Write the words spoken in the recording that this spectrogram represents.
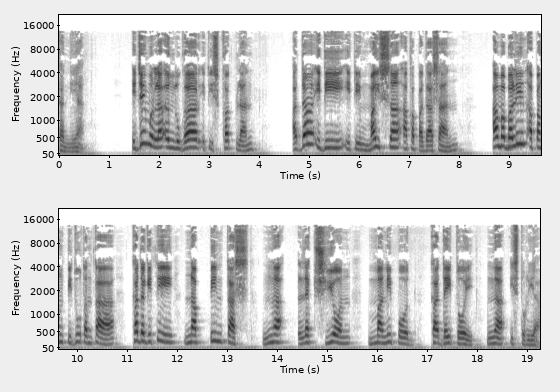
kaniya. Ijay mo ang lugar iti Scotland, ada idi iti maysa akapadasan, amabalin apang pidutan ta kadagiti na pintas nga leksyon manipod kadaytoy nga istorya.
